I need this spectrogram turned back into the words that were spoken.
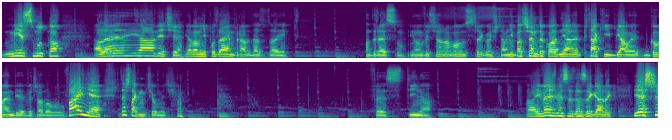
mi jest smutno, ale ja wiecie, ja wam nie podałem, prawda, tutaj adresu. I on wyczarował z czegoś tam. Nie patrzyłem dokładnie, ale ptaki białe, gołębie wyczarował. Fajnie! Też tak bym chciał mieć. Festina. No i weźmy sobie ten zegarek. Jeszcze...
